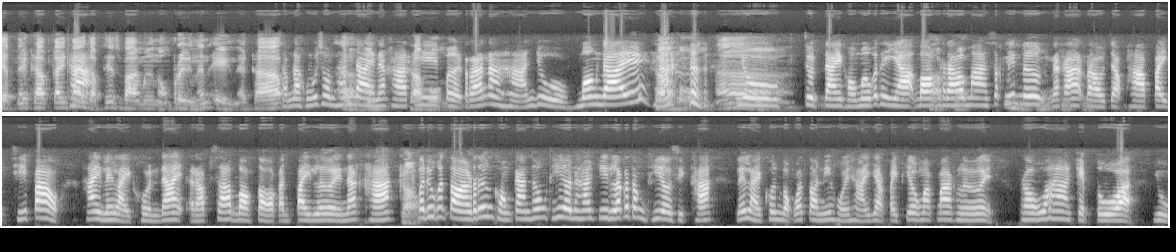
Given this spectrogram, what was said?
7นะครับใกล้ค่ะ ๆกับเทศบาลเมืองหนองปลือนั่นเองนะครับ สำหรับคุณผู้ชมท่านใดนะคะ ครับที่ผมเปิดร้านอาหารอยู่มองใดครันะ บผมอ่าอยู่จุดใดของเมืองพัทยาบอกครับเรามาสักนิดนึงนะคะ อืมเราจะพาไปชี้เป้าให้หลาย ๆ คนได้รับทราบบอกต่อกันไปเลยนะคะ ครับ มาดูกันต่อเรื่องของการท่องเที่ยวนะคะ กินแล้วก็ต้องเที่ยวสิคะหลายๆ คนบอกว่าตอนนี้โหยหาอยากไปเที่ยวมากๆเลย เพราะว่าเก็บตัวอยู่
